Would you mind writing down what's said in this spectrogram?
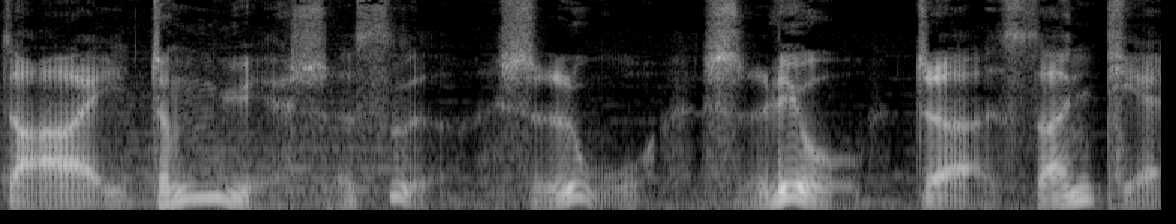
在正月十四、十五、十六这三天，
